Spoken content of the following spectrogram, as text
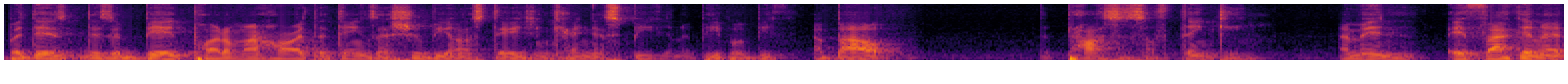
But there's there's a big part of my heart that thinks I should be on stage in Kenya speaking to people be, about the process of thinking. I mean, if I can, uh,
